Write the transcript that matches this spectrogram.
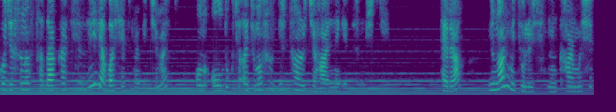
kocasının sadakatsizliğiyle baş etme biçimi onu oldukça acımasız bir tanrıça haline getirmiştir. Hera, Yunan mitolojisinin karmaşık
